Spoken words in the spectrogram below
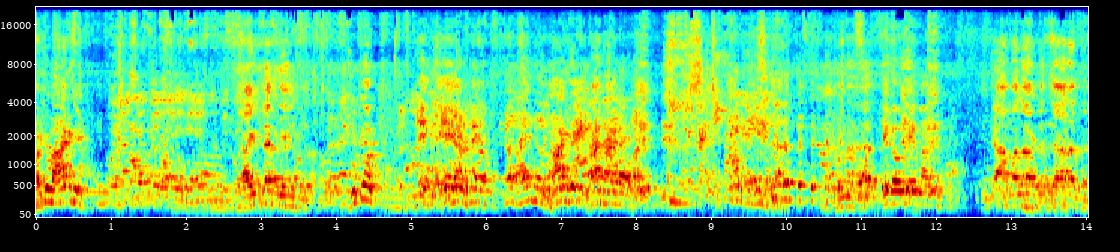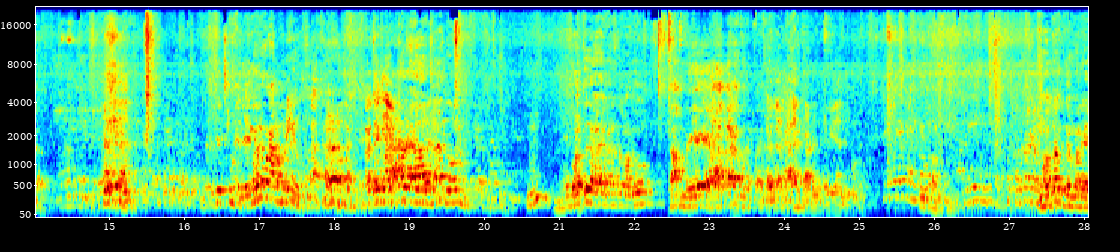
अजून आठ घे. साईडलाच घे. आठ घे. दोन हजार. ते गवले. इथे आम्हाला वाटत चार हजार. जाऊया का ना तू काढू थांब हे हा काढामध्ये पाहिजे पहिल्या बाहेर काढून ठेवूया आणि मोदक दे मरे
